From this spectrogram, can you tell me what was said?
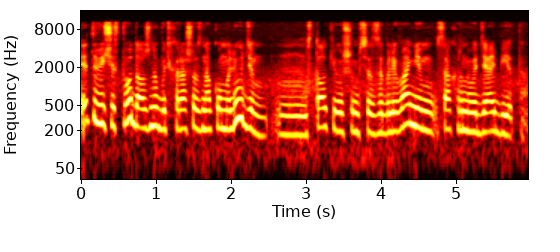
Это вещество должно быть хорошо знакомо людям, м, сталкивавшимся с заболеванием сахарного диабета.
